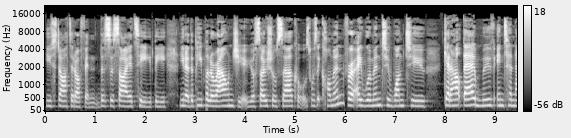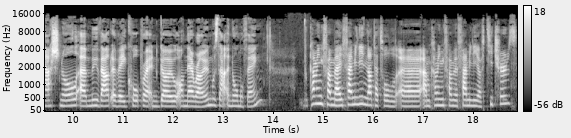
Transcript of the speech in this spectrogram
you started off in, the society, the you know, the people around you, your social circles. Was it common for a woman to want to get out there, move international, uh, move out of a corporate and go on their own? Was that a normal thing? Coming from my family, not at all. Uh, I'm coming from a family of teachers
